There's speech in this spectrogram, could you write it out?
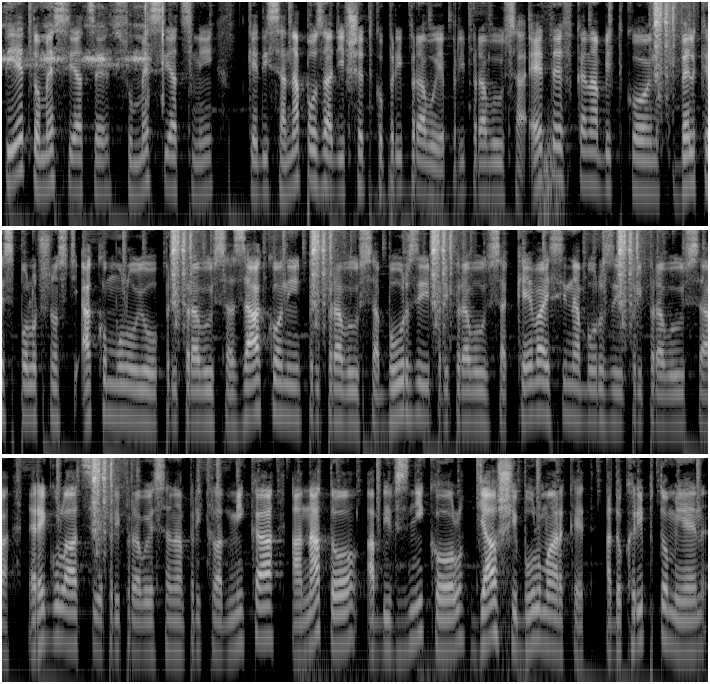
tieto mesiace sú mesiacmi, kedy sa na pozadí všetko pripravuje. Pripravujú sa ETF na Bitcoin, veľké spoločnosti akumulujú, pripravujú sa zákony, pripravujú sa burzy, pripravujú sa KYC na burzy, pripravujú sa regulácie, pripravuje sa napríklad Mika a na to, aby vznikol ďalší bull market a do kryptomien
